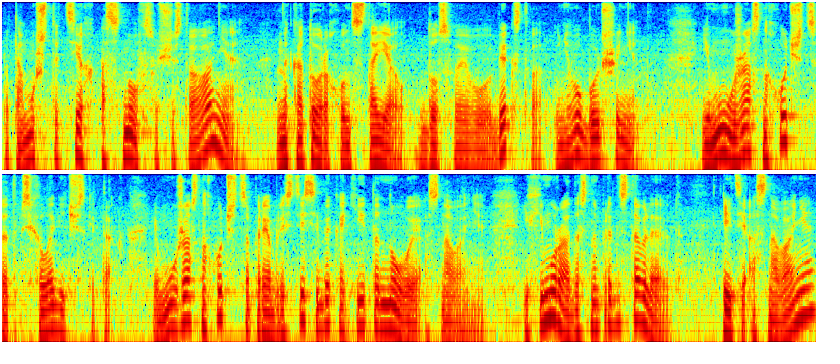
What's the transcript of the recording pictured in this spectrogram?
потому что тех основ существования, на которых он стоял до своего бегства, у него больше нет. Ему ужасно хочется, это психологически так, ему ужасно хочется приобрести себе какие-то новые основания. Их ему радостно предоставляют. Эти основания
